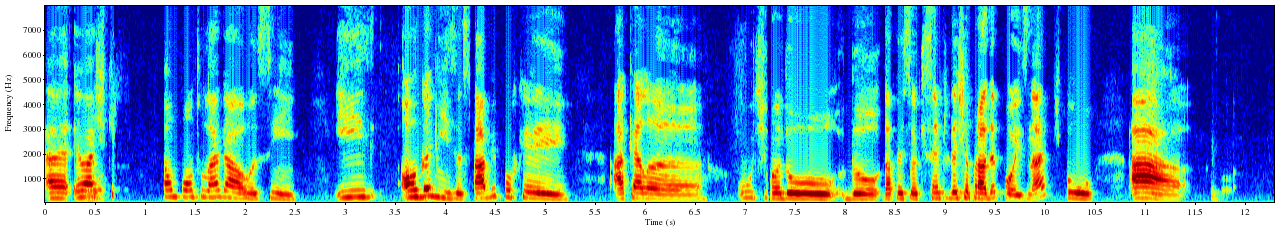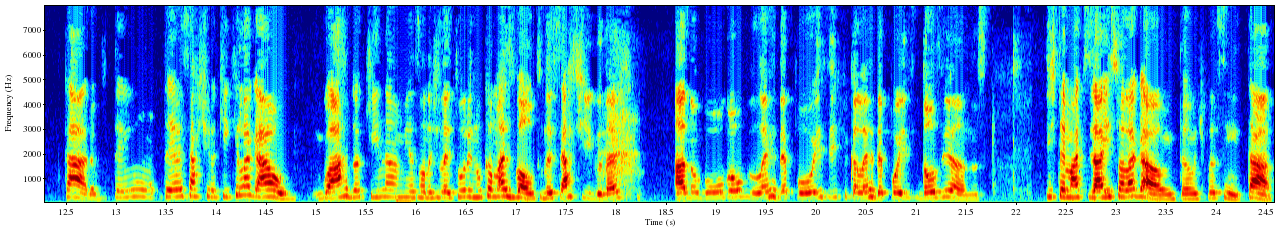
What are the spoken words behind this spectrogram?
É, eu acho que é um ponto legal, assim. E organiza, sabe? Porque aquela última do, do, da pessoa que sempre deixa para depois, né? Tipo, ah, cara, tem, um, tem esse artigo aqui que legal. Guardo aqui na minha zona de leitura e nunca mais volto nesse artigo, né? Ah, no Google, ler depois e fica ler depois 12 anos sistematizar isso é legal. Então, tipo assim, tá,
